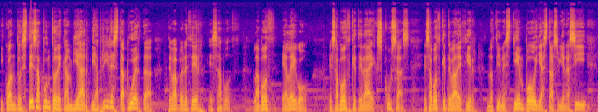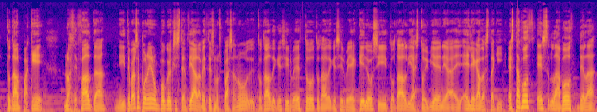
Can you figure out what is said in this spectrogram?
Y cuando estés a punto de cambiar, de abrir esta puerta, te va a aparecer esa voz. La voz, el ego. Esa voz que te da excusas. Esa voz que te va a decir, no tienes tiempo, ya estás bien así, total, ¿pa' qué? No hace falta, y te vas a poner un poco existencial, a veces nos pasa, ¿no? Total, ¿de qué sirve esto? Total, ¿de qué sirve aquello? Si total, ya estoy bien, ya he, llegado hasta aquí. Esta voz es la voz de la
